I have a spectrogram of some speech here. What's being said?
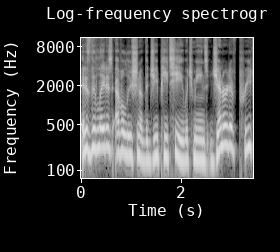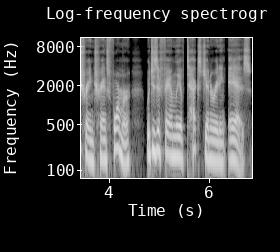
It is the latest evolution of the GPT, which means Generative Pre-trained Transformer, which is a family of text-generating AIs.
